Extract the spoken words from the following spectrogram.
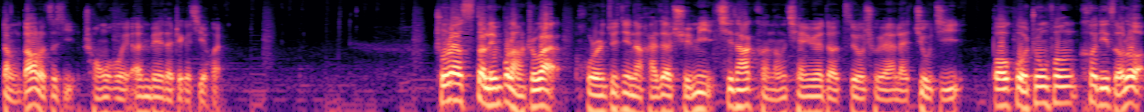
等到了自己重回 NBA 的这个机会。除了斯特林布朗之外，湖人最近呢还在寻觅其他可能签约的自由球员来救急，包括中锋科迪泽勒、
